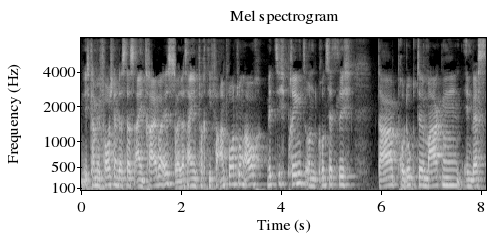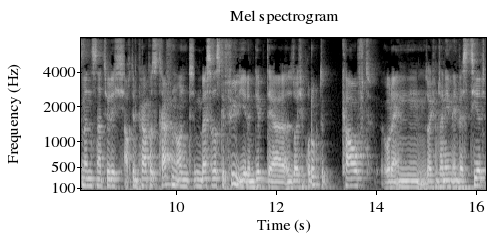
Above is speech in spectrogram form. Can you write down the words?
Ich kann mir vorstellen, dass das ein Treiber ist, weil das einfach die Verantwortung auch mit sich bringt und grundsätzlich da Produkte, Marken, Investments natürlich auch den Purpose treffen und ein besseres Gefühl jedem gibt, der solche Produkte kauft oder in solche Unternehmen investiert.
